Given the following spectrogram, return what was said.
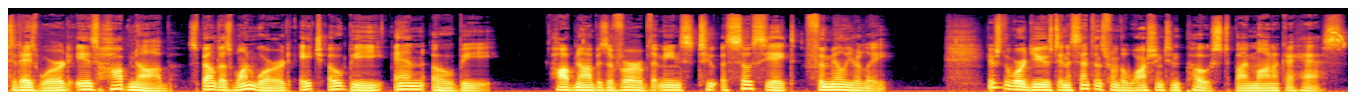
Today's word is hobnob, spelled as one word, H O B N O B. Hobnob is a verb that means to associate familiarly. Here's the word used in a sentence from the Washington Post by Monica Hesse.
